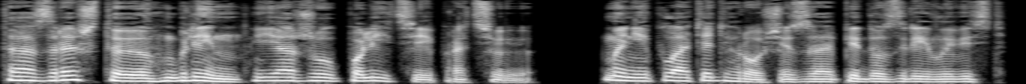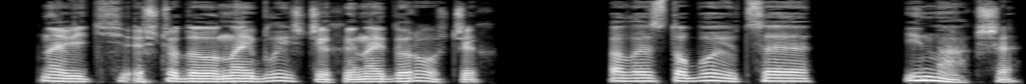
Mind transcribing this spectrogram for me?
Та зрештою, блін, я ж у поліції працюю, мені платять гроші за підозріливість, навіть щодо найближчих і найдорожчих, але з тобою це інакше,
